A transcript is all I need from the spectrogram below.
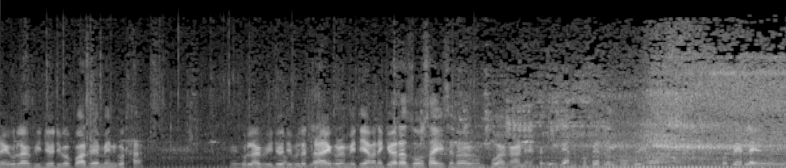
ৰেগুলাৰ ভিডিঅ' দিব পৰাটোহে মেইন কথা। ৰেগুলাৰ ভিডিঅ' দিবলৈ ট্ৰাই কৰিম। এতিয়া মানে কিবা এটা জোচ আহিছে ন এখন পোৱাৰ কাৰণে। এই গান কপিয়াত লাগিব। কপিয়াত লাগিব বাৰু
